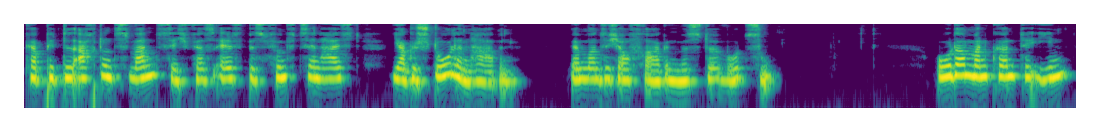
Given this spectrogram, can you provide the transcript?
Kapitel 28 Vers 11 bis 15 heißt, ja gestohlen haben, wenn man sich auch fragen müsste, wozu. Oder man könnte ihn,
